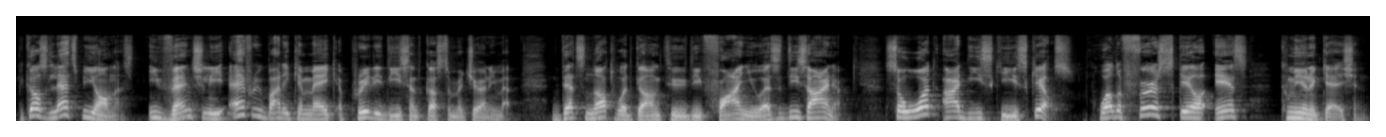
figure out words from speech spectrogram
Because let's be honest, eventually everybody can make a pretty decent customer journey map. That's not what's going to define you as a designer. So what are these key skills? Well, the first skill is communication.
